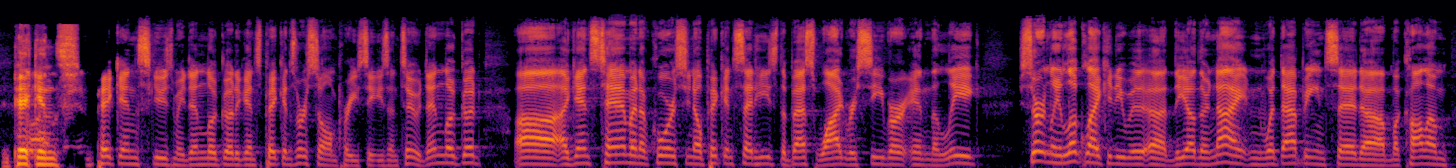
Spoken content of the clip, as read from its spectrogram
And Pickens. Uh, Pickens, excuse me, didn't look good against Pickens. We're still in preseason, too. Didn't look good uh, against him. And, of course, you know, Pickens said he's the best wide receiver in the league. Certainly looked like it uh, the other night. And with that being said, uh, McCollum –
